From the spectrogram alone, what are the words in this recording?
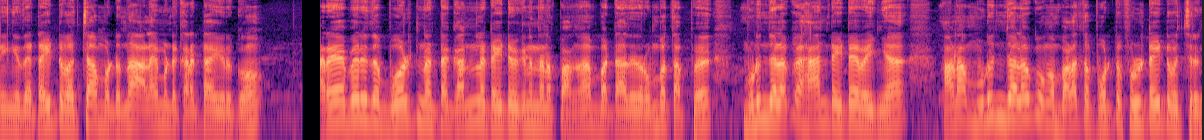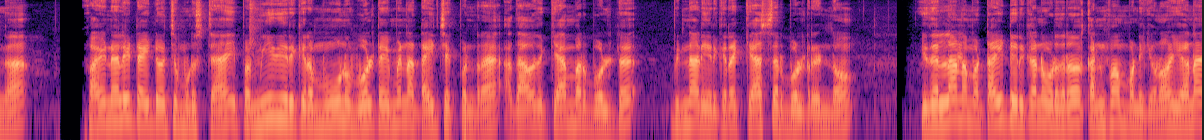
நீங்கள் இதை டைட் வச்சா மட்டும்தான் அலைன்மெண்ட் கரெக்டாக இருக்கும். நிறைய பேர் இதை போல்ட் நட்டை கன்னில் டைட் வைக்கணும்னு நினைப்பாங்க. பட் அது ரொம்ப தப்பு. முடிஞ்ச அளவுக்கு ஹேண்ட் டைட்டே வைங்க. ஆனால் முடிஞ்ச அளவுக்கு உங்கள் பலத்தை போட்டு ஃபுல் டைட் வச்சுருங்க. ஃபைனலி டைட் வச்சு முடிச்சிட்டேன். இப்போ மீதி இருக்கிற மூணு போல்ட்டையுமே நான் டைட் செக் பண்ணுறேன் அதாவது கேம்பர் போல்ட்டு பின்னாடி இருக்கிற கேஸ்டர் போல்ட் ரெண்டும். இதெல்லாம் நம்ம டைட் இருக்கான்னு ஒரு தடவை கன்ஃபார்ம் பண்ணிக்கணும். ஏன்னா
